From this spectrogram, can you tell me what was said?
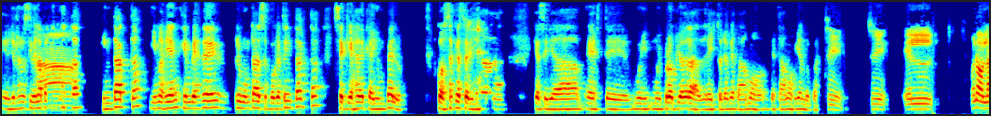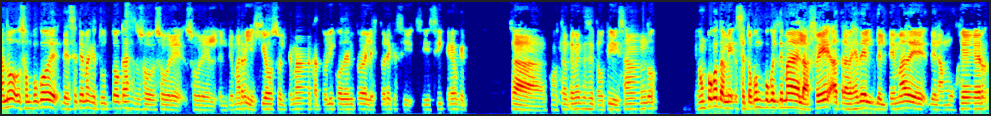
ellos reciben la ah. panacota intacta y más bien, en vez de preguntarse por qué está intacta, se queja de que hay un pelo. Cosa que sería, que sería este, muy, muy propio de la, de la historia que estábamos, que estábamos viendo. Pues. Sí, sí. El, bueno, hablando un poco de, ese tema que tú tocas sobre, sobre el, tema religioso, el tema católico dentro de la historia, que sí, sí, sí creo que o sea, constantemente se está utilizando. es un poco también, se toca un poco el tema de la fe a través del, del tema de, de, la mujer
